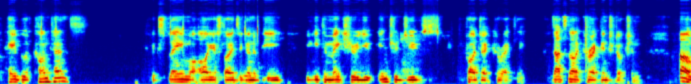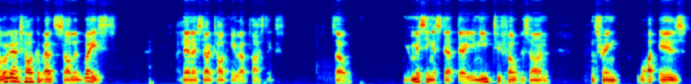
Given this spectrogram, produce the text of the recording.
a table of contents explain what all your slides are going to be. You need to make sure you introduce the project correctly. That's not a correct introduction. Oh, we're going to talk about solid waste. And then I start talking about plastics. So you're missing a step there. You need to focus on answering what is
